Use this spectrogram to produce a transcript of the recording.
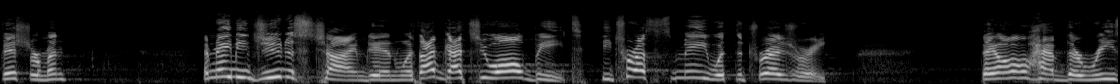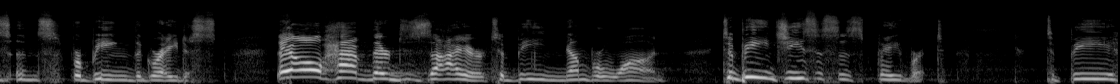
fishermen. And maybe Judas chimed in with, I've got you all beat. He trusts me with the treasury. They all have their reasons for being the greatest. They all have their desire to be number one, to be Jesus' favorite, to be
